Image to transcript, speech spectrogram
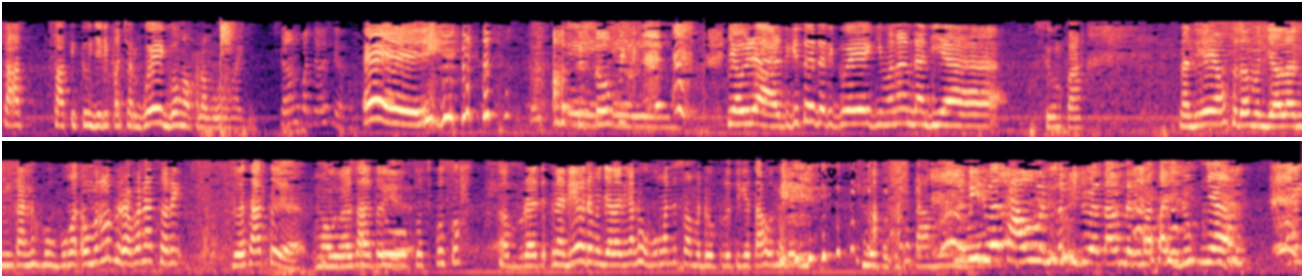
saat saat itu jadi pacar gue gue nggak pernah bohong lagi sekarang pacarnya siapa Eh, Eh, topik. eh. ya udah, gitu dari gue gimana Nadia? Sumpah. Nah dia yang sudah menjalankan hubungan umur lu berapa Nat? Sorry 21 ya? Mau 21, ya? plus plus lah. Oh, berarti nah dia udah menjalankan hubungan selama 23 tahun guys. 23 tahun lebih 2 tahun, lebih 2 tahun dari masa hidupnya. Eh,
